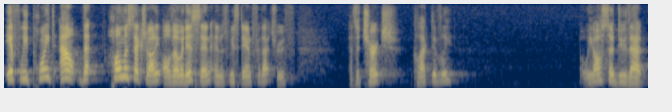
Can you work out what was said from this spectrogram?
if we point out that homosexuality, although it is sin, and as we stand for that truth as a church collectively, but we also do that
